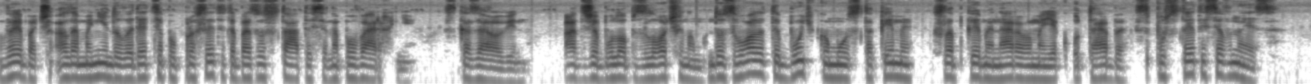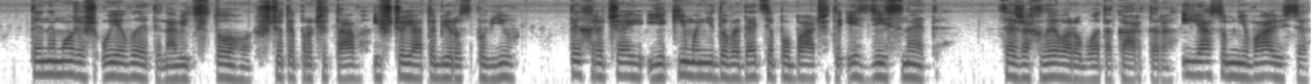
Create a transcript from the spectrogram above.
Вибач, але мені доведеться попросити тебе зостатися на поверхні, сказав він. Адже було б злочином дозволити будь-кому з такими слабкими нервами, як у тебе, спуститися вниз. Ти не можеш уявити навіть з того, що ти прочитав і що я тобі розповів, тих речей, які мені доведеться побачити і здійснити. Це жахлива робота Картера, і я сумніваюся,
